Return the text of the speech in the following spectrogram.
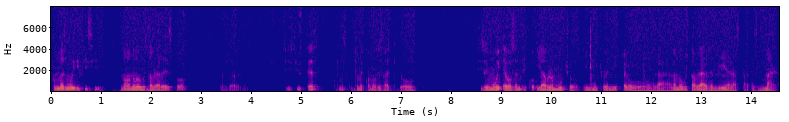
Fue un mes muy difícil, no, no me gusta hablar de esto, o sea, si, si usted que me escucha me conoce, sabe que yo sí soy muy egocéntrico y hablo mucho y mucho de mí, pero no me gusta hablar de mí en las partes malas.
